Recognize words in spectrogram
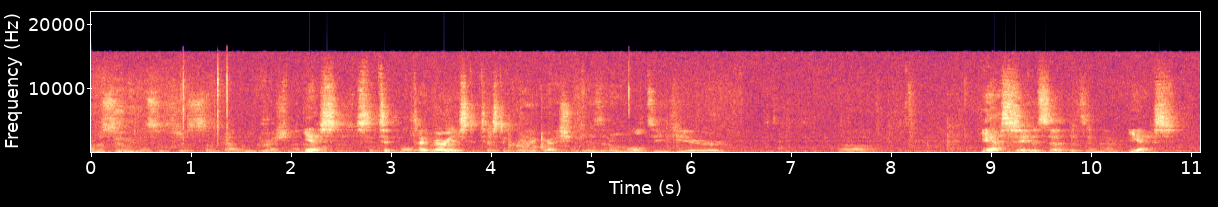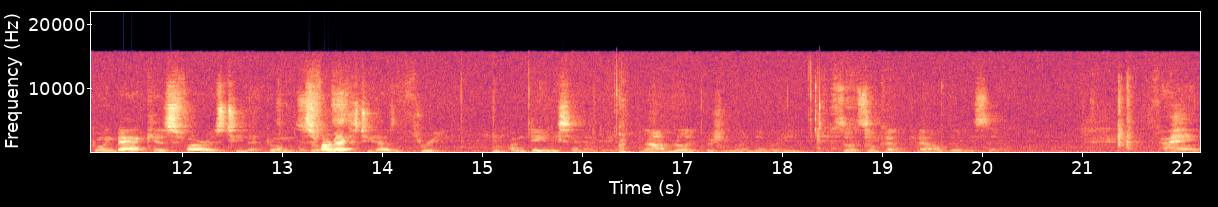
I'm assuming this is just some kind of regression Yes, analysis? stati- multivariate statistical regression. Is it a multi-year uh, Yes, data set that's in there? yes, going back as far as two, going as far back as 2003 on daily send out data. Now I'm really pushing my memory, so it's some kind of panel data set. Uh,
